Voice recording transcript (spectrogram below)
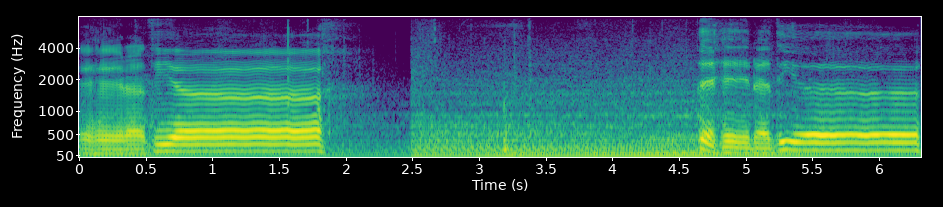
에라디어 에라디어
